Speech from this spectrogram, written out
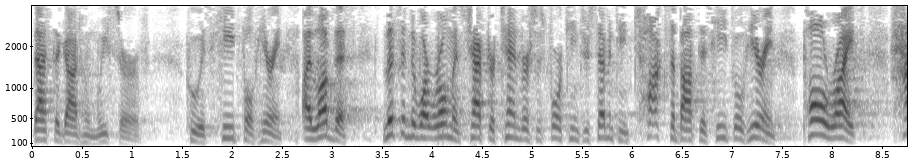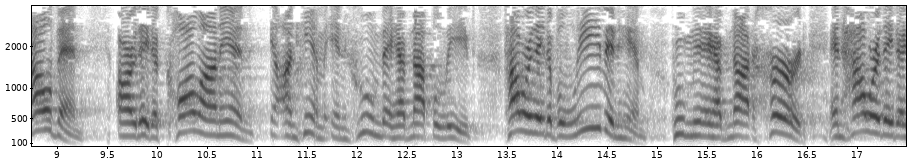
That's the God whom we serve, who is heedful hearing. I love this. Listen to what Romans chapter 10 verses 14 through 17 talks about this heedful hearing. Paul writes, How then are they to call on in, on him in whom they have not believed? How are they to believe in him whom they have not heard? And how are they to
